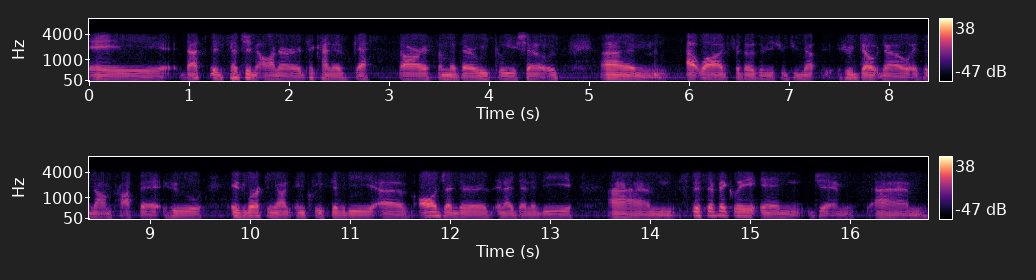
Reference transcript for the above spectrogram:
a that's been such an honor to kind of guest star some of their weekly shows. Um, Outlawed, for those of you who do not who don't know, is a nonprofit who is working on inclusivity of all genders and identity um, specifically in gyms. Um,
